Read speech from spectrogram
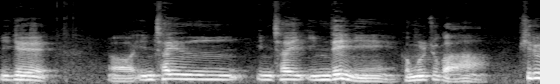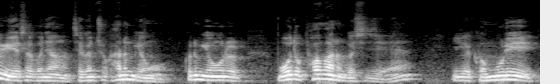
이게 어, 임차인 임차인 임대인이 건물주가 필요에 의해서 그냥 재건축하는 경우 그런 경우를 모두 포함하는 것이지 이게 건물이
